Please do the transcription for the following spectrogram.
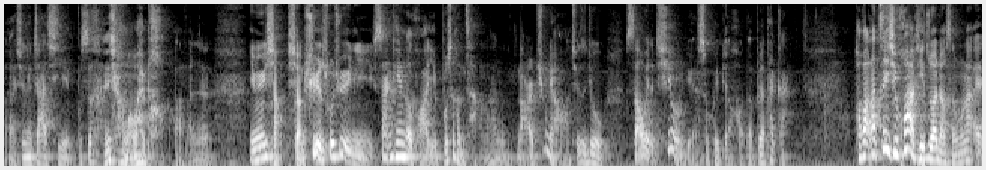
呃，现在假期也不是很想往外跑啊，反正。因为想想去出去，你三天的话也不是很长啊，你哪儿去不了啊？其实就稍微的气候一点是会比较好的，不要太赶，好吧？那这期话题主要聊什么呢？哎，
